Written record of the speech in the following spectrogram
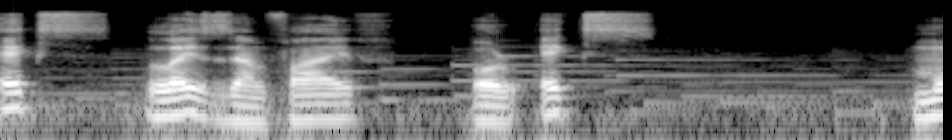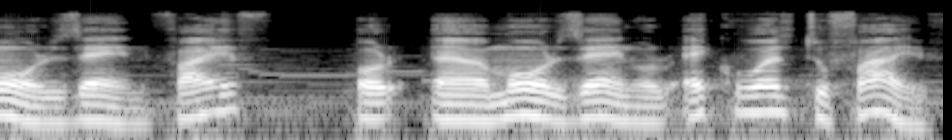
x less than 5 or x more than 5 or uh, more than or equal to 5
